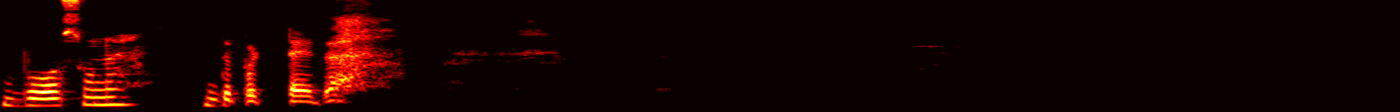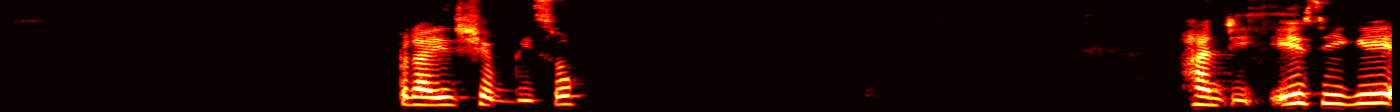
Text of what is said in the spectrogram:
ਬਹੁਤ ਸੋਹਣਾ ਦੁਪੱਟਾ ਇਹਦਾ ਪ੍ਰਾਈਸ 2600 ਹਾਂਜੀ, ਇਹ ਸੀਗੇ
